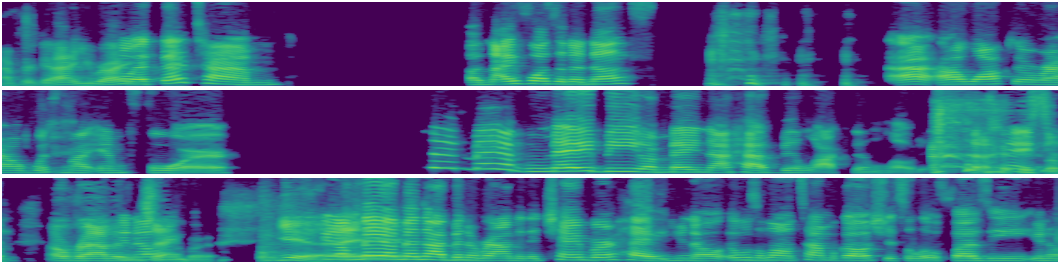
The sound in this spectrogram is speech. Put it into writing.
I forgot. You're right. So at that time, a knife wasn't enough. I, I walked around with my M4 it may maybe or may not have been locked and loaded. Maybe. a, around in you know? the chamber. Yeah. You know, may or may not have been around in the chamber. Hey, you know, it was a long time ago. Shit's a little fuzzy, you know,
